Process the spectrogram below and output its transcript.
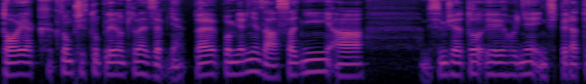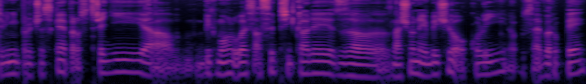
to, jak k tomu přistoupily jednotlivé země. To je poměrně zásadní a Myslím, že je to i hodně inspirativní pro české prostředí. Já bych mohl uvést asi příklady z, z našeho nejbližšího okolí nebo z Evropy.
